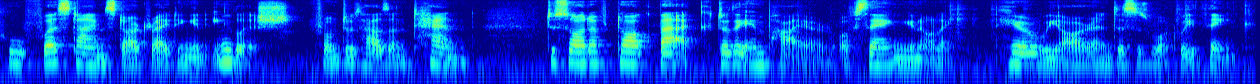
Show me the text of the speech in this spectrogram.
who first time start writing in English from 2010 to sort of talk back to the empire of saying, you know, like, here we are and this is what we think.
